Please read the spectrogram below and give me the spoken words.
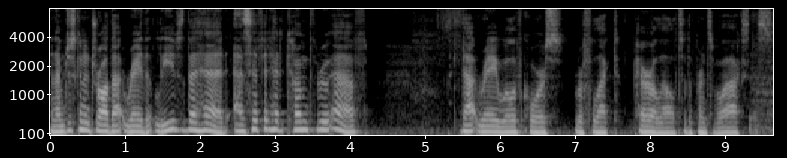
And I'm just going to draw that ray that leaves the head as if it had come through F. That ray will, of course, reflect parallel to the principal axis.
